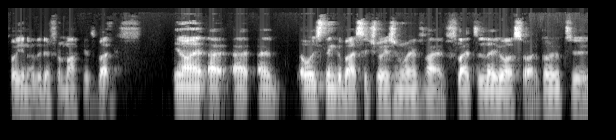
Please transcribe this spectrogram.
for, you know, the different markets. But, you know, I, I, I always think about a situation where if I fly to Lagos or I go to,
